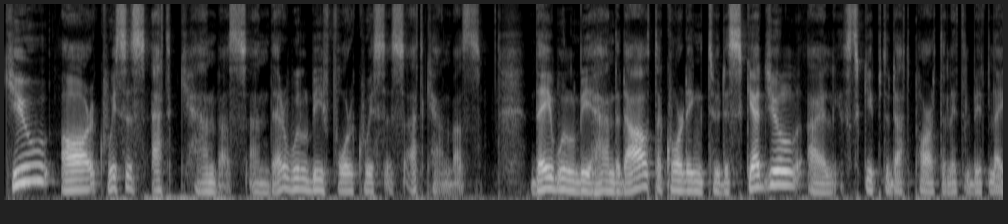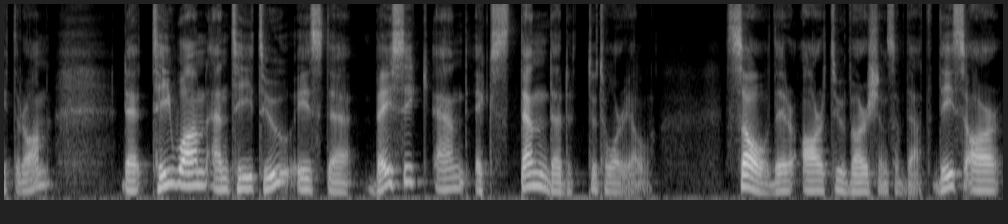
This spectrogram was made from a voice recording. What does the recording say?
Q are quizzes at Canvas, and there will be four quizzes at Canvas. They will be handed out according to the schedule. I'll skip to that part a little bit later on. The T1 and T2 is the basic and extended tutorial. So there are two versions of that. These are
